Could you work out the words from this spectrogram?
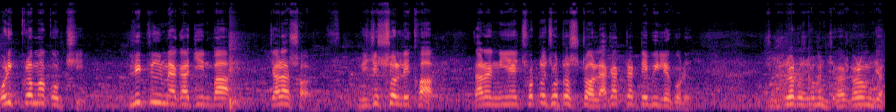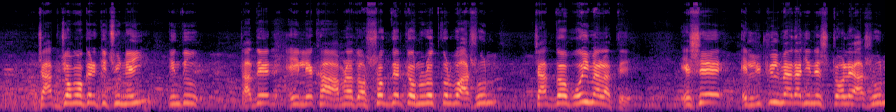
পরিক্রমা করছি। লিটল ম্যাগাজিন বা যারা নিজস্ব লেখক তারা নিয়ে ছোট ছোট স্টল এক একটা টেবিলে করে। জাঁকজমকের কিছু নেই কিন্তু তাদের এই লেখা আমরা দর্শকদেরকে অনুরোধ করব আসুন চাকদহ বই মেলাতে এসে এই লিটল ম্যাগাজিনের স্টলে আসুন।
